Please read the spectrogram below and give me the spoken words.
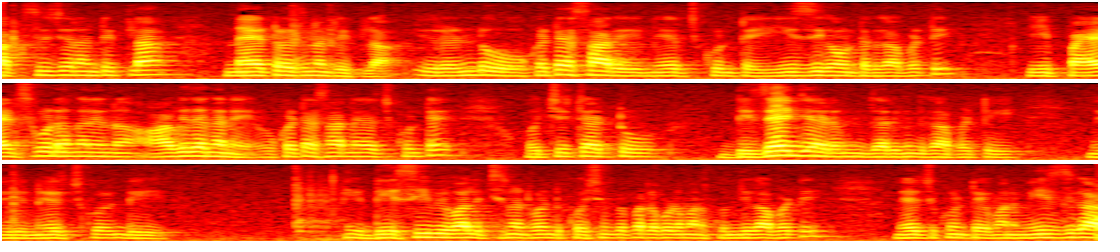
Oxygen అంటే ఇట్లా నైట్రోజన్ అంటే ఇట్లా. ఈ రెండు ఒకటేసారి నేర్చుకుంటే ఈజీగా ఉంటుంది కాబట్టి ఈ పాయింట్స్ కూడా నేను ఆ విధంగానే ఒకటేసారి నేర్చుకుంటే వచ్చేటట్టు డిజైన్ చేయడం జరిగింది కాబట్టి మీరు నేర్చుకోండి. ఈ డీసీబీ వాళ్ళు ఇచ్చినటువంటి క్వశ్చన్ పేపర్లు కూడా మనకు ఉంది కాబట్టి నేర్చుకుంటే మనం ఈజీగా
